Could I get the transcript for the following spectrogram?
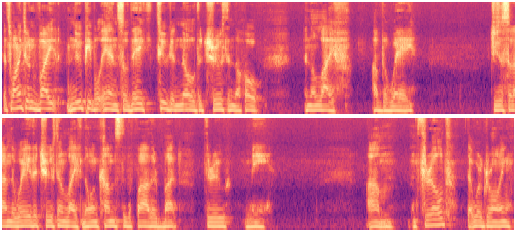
It's wanting to invite new people in so they too can know the truth and the hope and the life of the way. Jesus said, I'm the way, the truth, and life. No one comes to the Father but through me. Um, I'm thrilled that we're growing.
